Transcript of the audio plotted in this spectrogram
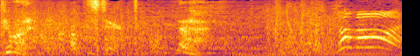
Come on, up the stairs. Come on!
